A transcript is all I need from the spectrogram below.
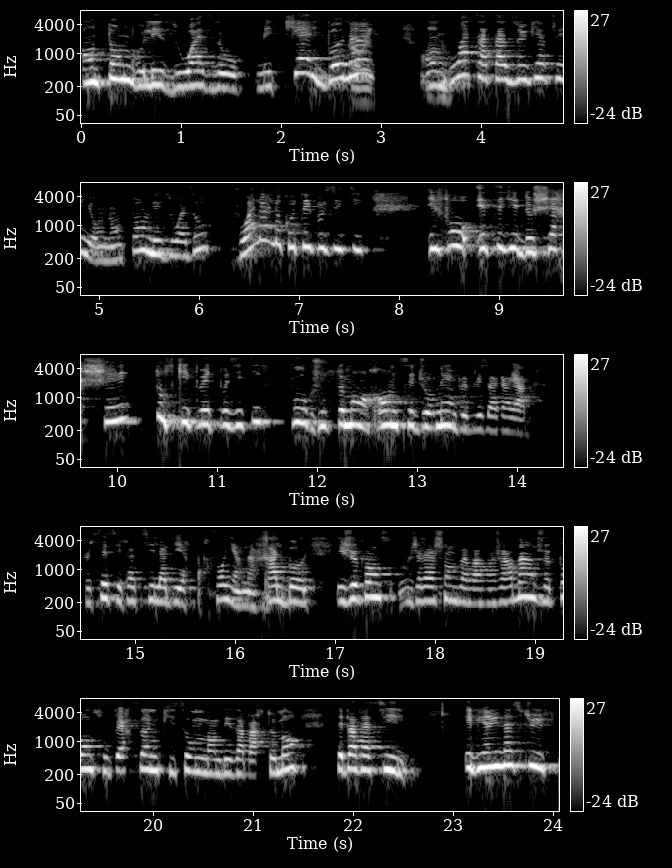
entendre les oiseaux. Mais quel bonheur ah On mmh. boit sa tasse de café on entend les oiseaux. Voilà le côté positif. Il faut essayer de chercher tout ce qui peut être positif pour justement rendre cette journée un peu plus agréable. Je sais, c'est facile à dire. Parfois, il y en a ras-le-bol. Et je pense, j'ai la chance d'avoir un jardin, je pense aux personnes qui sont dans des appartements, c'est pas facile. Eh bien, une astuce,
